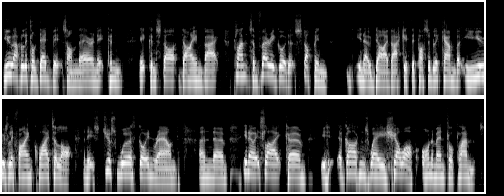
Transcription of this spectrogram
you have little dead bits on there and it can it can start dying back. Plants are very good at stopping you know, die back if they possibly can, but you usually find quite a lot, and it's just worth going round. And um, you know, it's like um, a garden's way show off ornamental plants.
